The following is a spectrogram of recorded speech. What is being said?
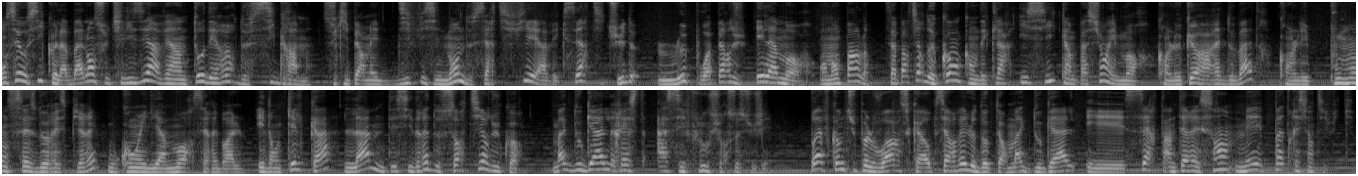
On sait aussi que la balance utilisée avait un taux d'erreur de 6 grammes, ce qui permet difficilement de certifier avec certitude le poids perdu. Et la mort, on en parle? C'est à partir de quand qu'on déclare ici qu'un patient est mort? Quand le cœur arrête de battre? Quand les poumons cessent de respirer? Ou quand il y a mort cérébrale? Et dans quel cas l'âme déciderait de sortir du corps? McDougall reste assez flou sur ce sujet. Bref, comme tu peux le voir, ce qu'a observé le docteur McDougall est certes intéressant, mais pas très scientifique.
